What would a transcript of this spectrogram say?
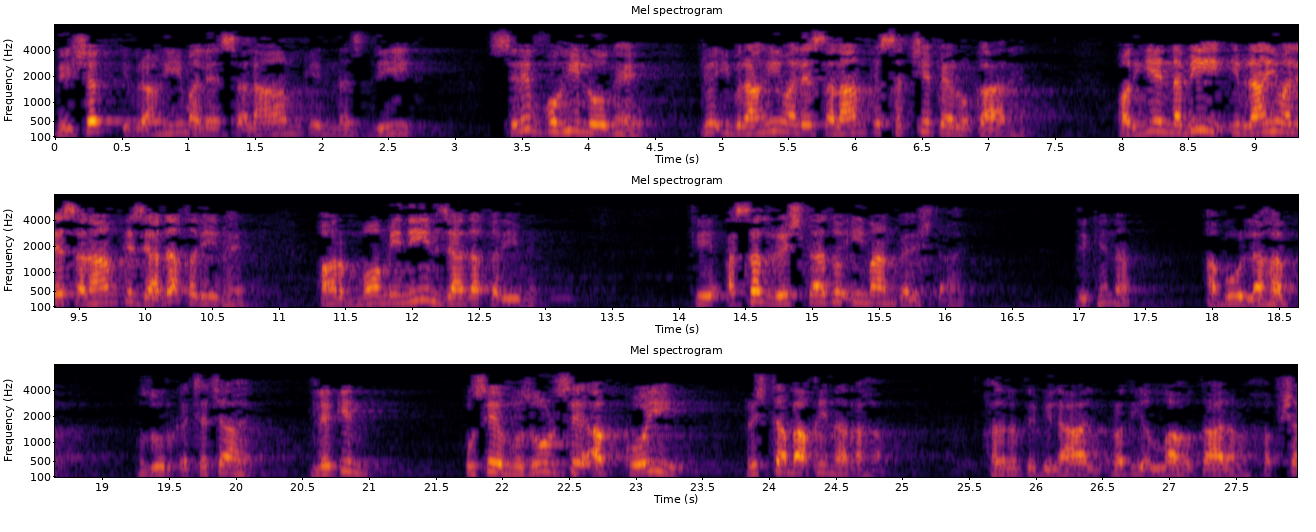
بے شک ابراہیم علیہ السلام کے نزدیک صرف وہی لوگ ہیں جو ابراہیم علیہ السلام کے سچے پیروکار ہیں۔ اور یہ نبی ابراہیم علیہ السلام کے زیادہ قریب ہیں اور مومنین زیادہ قریب ہیں کہ اصل رشتہ تو ایمان کا رشتہ ہے۔ دیکھیں نا، ابو لہب حضور کا چچا ہے، لیکن اسے حضور سے اب کوئی رشتہ باقی نہ رہا۔ حضرت بلال رضی اللہ تعالی حفشہ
